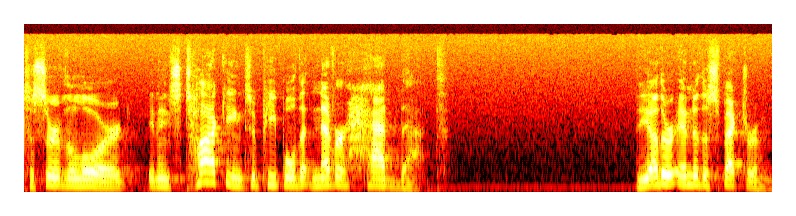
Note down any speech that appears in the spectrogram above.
to serve the Lord, and he's talking to people that never had that. The other end of the spectrum.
